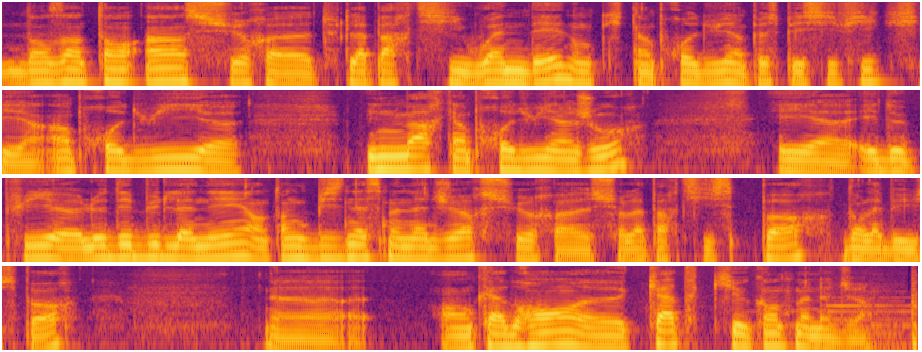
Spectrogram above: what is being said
dans un temps 1 sur euh, toute la partie One Day, donc qui est un produit un peu spécifique, qui est un produit, une marque, un produit, un jour. Et, depuis le début de l'année, en tant que business manager sur, sur la partie sport, dans la BU Sport, encadrant quatre key account managers.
